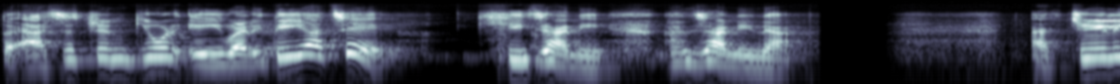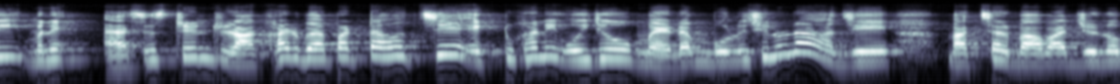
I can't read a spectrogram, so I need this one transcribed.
তো অ্যাসিস্ট্যান্ট কি ওর এই বাড়িতেই আছে? কি জানি জানি না। অ্যাকচুয়ালি মানে অ্যাসিস্ট্যান্ট রাখার ব্যাপারটা হচ্ছে একটুখানি ওই যে ম্যাডাম বলেছিল না যে, বাচ্চার বাবার জন্য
